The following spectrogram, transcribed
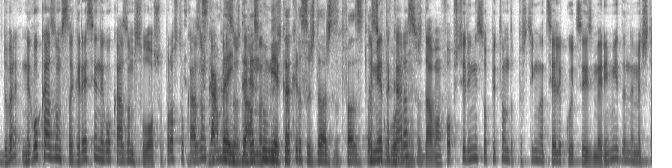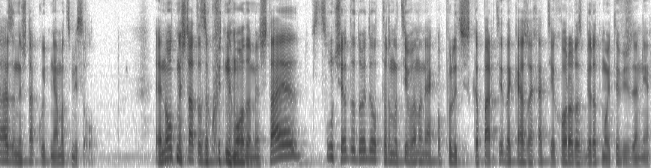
Добре, не го казвам с агресия, не го казвам с лошо. Просто казвам Знам, как бе, разсъждавам. Интересно ми е как разсъждаваш, за това, за това Ами е така разсъждавам. В общи линии се опитвам да постигна цели, които са измерими и да не мечтая за неща, които нямат смисъл. Едно от нещата, за които не мога да мечтая е случая да дойде альтернатива на някаква политическа партия да каже, аха, тия хора разбират моите виждания.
